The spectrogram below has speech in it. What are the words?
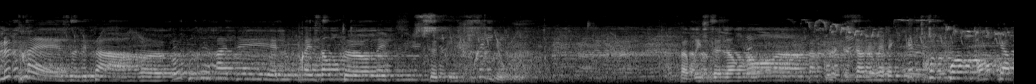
Le 13 au départ, euh, Audrey Radé, elle nous présente Rémus du Frigno. Fabrice Normand, un parcours qui termine avec 4 points en 40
